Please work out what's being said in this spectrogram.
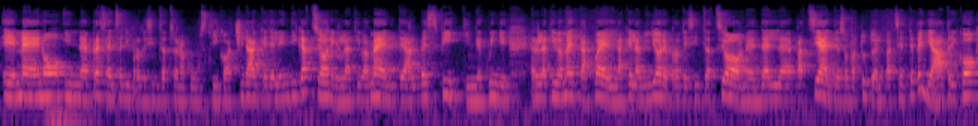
eh, meno in presenza di protesizzazione acustica. Ci dà anche delle indicazioni relativamente al best fitting quindi relativamente a quella che è la migliore protesizzazione del paziente, soprattutto del paziente pediatrico,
